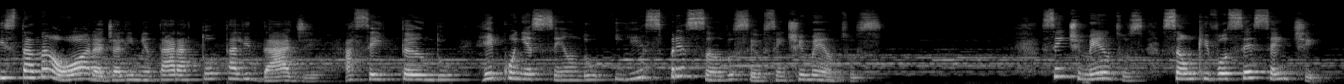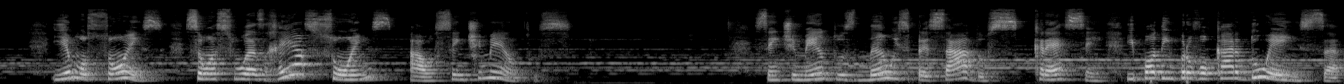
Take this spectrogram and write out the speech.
Está na hora de alimentar a totalidade, aceitando, reconhecendo e expressando seus sentimentos. Sentimentos são o que você sente, e emoções são as suas reações aos sentimentos. Sentimentos não expressados crescem e podem provocar doença,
